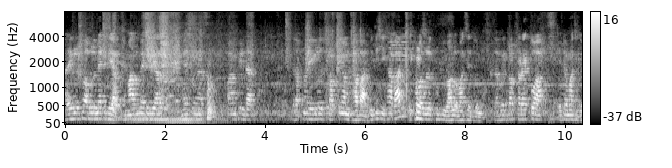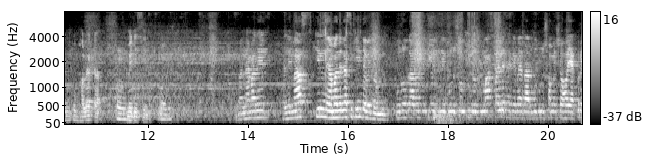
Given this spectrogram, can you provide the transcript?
আর এগুলো সব হলো ম্যাটেরিয়াল মাল ম্যাটেরিয়াল মেশিন আছে পাম্প ফিল্টার আপনার এগুলো হচ্ছে অপটিমাম খাবার বিদেশি খাবার এই খাবারগুলো খুবই ভালো মাছের জন্য। তারপরে ডক্টর অ্যাকোয়া এটা মাছের জন্য খুব ভালো একটা মেডিসিন। মানে আমাদের খালি মাছ কিনলে আমাদের কাছে কিনতে হবে তো। কোনো কারণে কেউ যদি কোনো শৌখিন লোক মাছ পাইলে থাকে বা তার যদি কোনো সমস্যা হয় একরে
